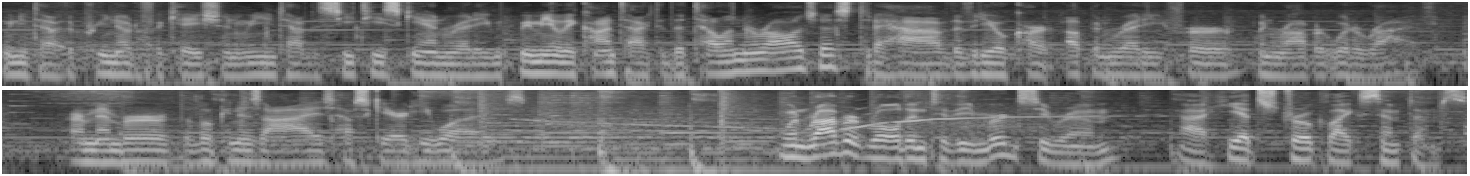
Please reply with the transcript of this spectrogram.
We need to have the pre-notification, we need to have the CT scan ready. We immediately contacted the teleneurologist to have the video cart up and ready for when Robert would arrive. I remember the look in his eyes, how scared he was. When Robert rolled into the emergency room, uh, he had stroke-like symptoms.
